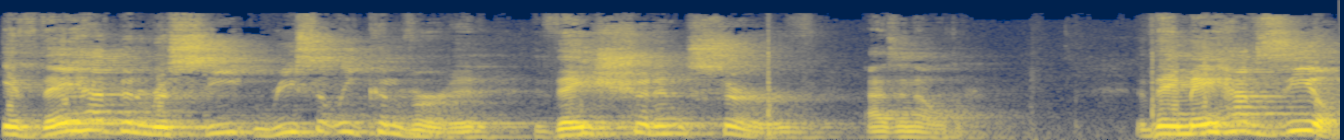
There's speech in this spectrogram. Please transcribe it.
if they have been recently converted, they shouldn't serve as an elder. They may have zeal,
